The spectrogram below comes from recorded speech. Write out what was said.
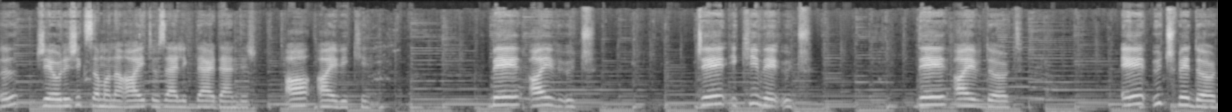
I, jeolojik zamana ait özelliklerdendir? A. Ayv 2 B. Ayv 3 C. 2 ve 3 D. Ayv 4 E. 3 ve 4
